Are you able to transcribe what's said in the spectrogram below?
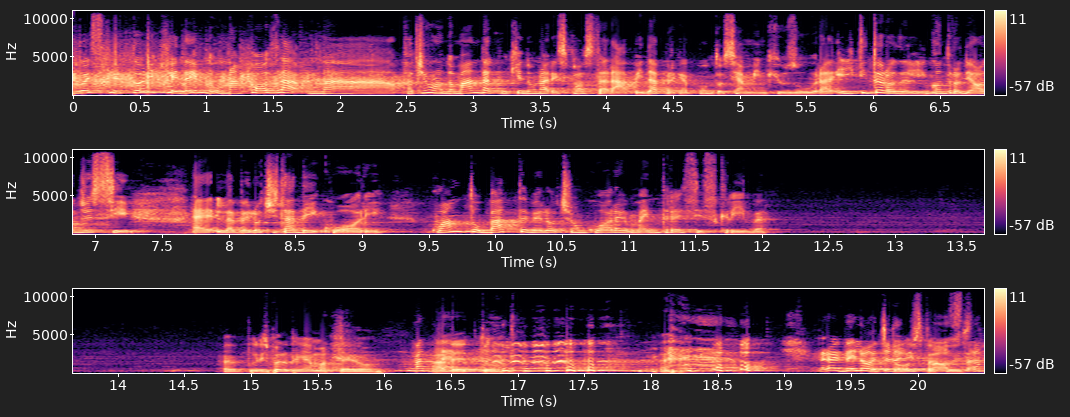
due scrittori chiedendo una cosa, una, facendo una domanda a cui chiedo una risposta rapida, perché appunto siamo in chiusura. Il titolo dell'incontro di oggi sì, è La velocità dei cuori. Quanto batte veloce un cuore mentre si scrive? Eh, rispondo prima a Matteo. Matteo. Ha detto. Però è veloce è la risposta.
